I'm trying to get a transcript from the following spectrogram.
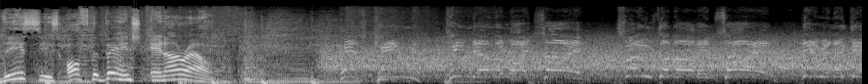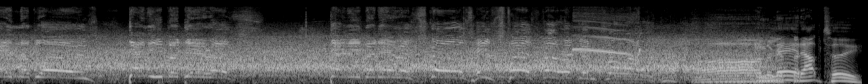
This is Off the Bench NRL. Here's King. King down the right side. Throws the ball inside. They're again, the Blues. Danny Buderus. Danny Buderus scores his first Origin try. he layered up too.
